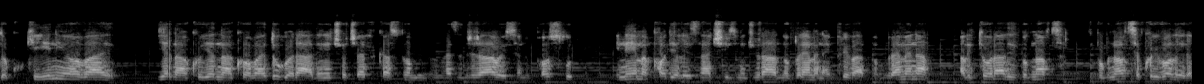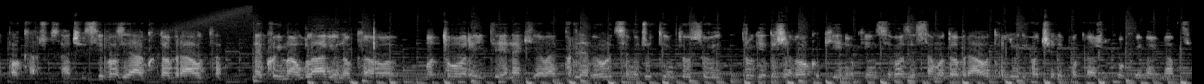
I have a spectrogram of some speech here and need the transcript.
Dok u Kini ovaj, jednako, jednako ovaj, dugo rade, neće oći efikasno, ovaj, zadržavaju se na poslu, i nema podjele znači između radnog vremena i privatnog vremena, ali to radi zbog novca. Zbog novca koji vole da pokažu. Znači, svi voze jako dobra auta. Neko ima u glavi ono kao motore i te neke ovaj, prljave ulice, međutim, to su druge države oko Kine. U Kini se voze samo dobra auta, ljudi hoće da pokažu koliko imaju novca.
